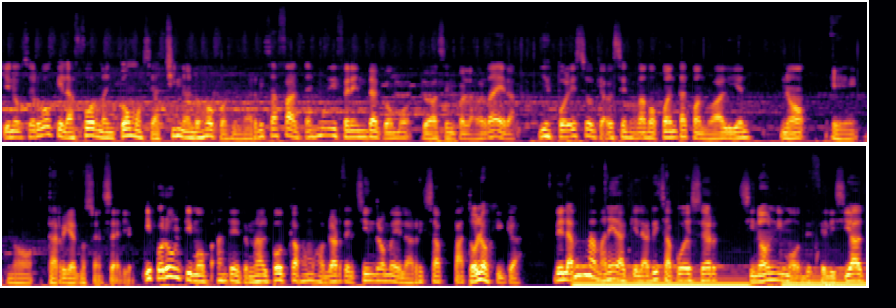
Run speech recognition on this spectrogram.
quien observó que la forma en cómo se achinan los ojos en la risa falsa es muy diferente a cómo lo hacen con la verdadera. Y es por eso que a veces nos damos cuenta cuando alguien no, eh, no está riéndose en serio. Y por último, antes de terminar el podcast, vamos a hablar del síndrome de la risa patológica. De la misma manera que la risa puede ser sinónimo de felicidad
